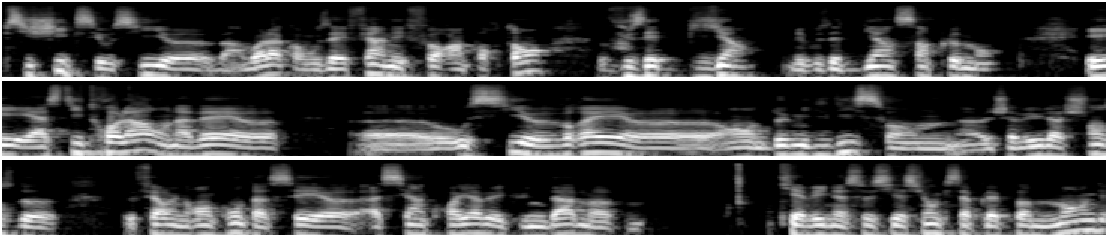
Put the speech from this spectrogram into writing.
psychiques. C'est aussi, ben voilà, quand vous avez fait un effort important, vous êtes bien, mais vous êtes bien simplement. Et à ce titre-là, on avait aussi œuvré en 2010. J'avais eu la chance de, de, faire une rencontre assez, assez incroyable avec une dame qui avait une association qui s'appelait Pomme Mang,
